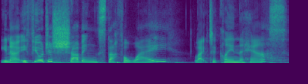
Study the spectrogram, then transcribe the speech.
you know if you're just shoving stuff away like to clean the house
